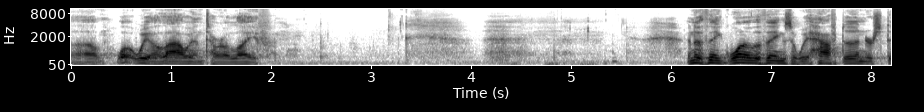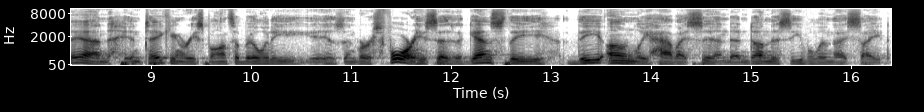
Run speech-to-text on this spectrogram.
um, what we allow into our life. And I think one of the things that we have to understand in taking responsibility is in verse 4, he says, Against thee, thee only have I sinned and done this evil in thy sight.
